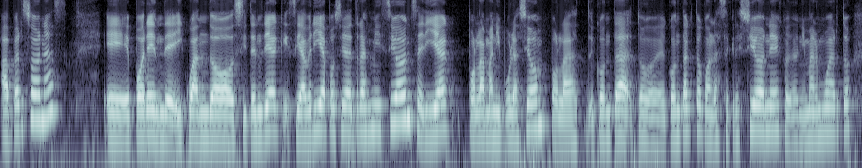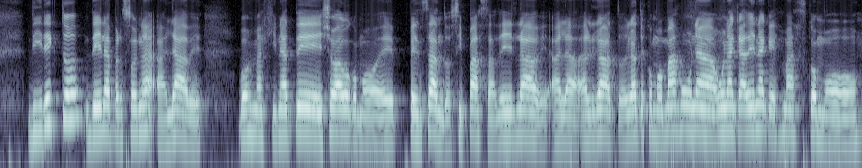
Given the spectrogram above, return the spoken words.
a personas. Eh, por ende, y cuando si tendría que, si habría posibilidad de transmisión, sería por la manipulación, por la contacto, eh, contacto con las secreciones, con el animal muerto, directo de la persona al ave. Vos imaginate, yo hago como eh, pensando, si pasa del ave al gato, el gato es como más una, una cadena que es más como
